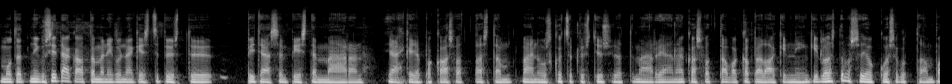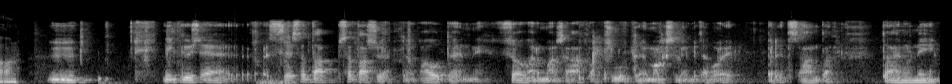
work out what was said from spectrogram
Mutta niin kuin sitä kautta mä niin näkisin, että se pystyy pitää sen pistemäärän ja ehkä jopa kasvattaa sitä, mutta mä en usko, että se pystyy syöttömääriä enää kasvattaa, vaikka pelaakin niin loistavassa joukkueessa kuin Tampa on. Mm. Niin kyllä se, se sata, sata syöttöä kauteen, niin se on varmaan se absoluuttinen maksimi, mitä voi periaatteessa antaa. Tai no niin.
